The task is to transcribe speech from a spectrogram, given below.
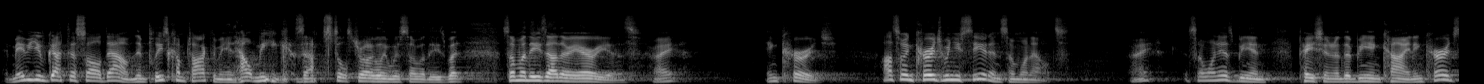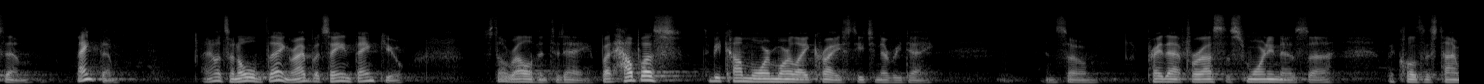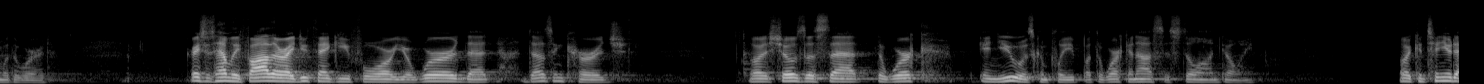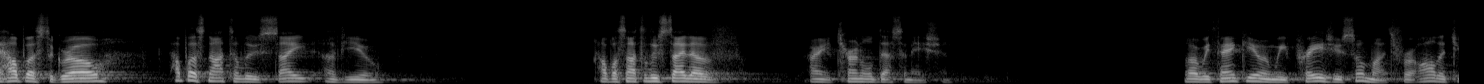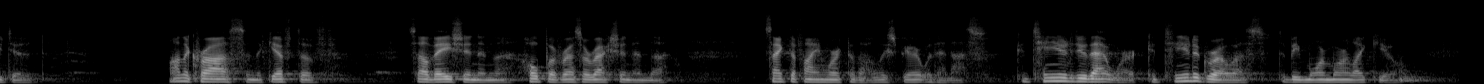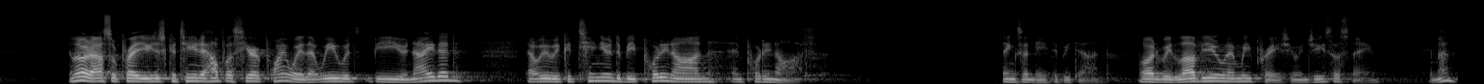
and maybe you've got this all down, then please come talk to me and help me because I'm still struggling with some of these. But some of these other areas, right? Encourage. Also, encourage when you see it in someone else, right? If someone is being patient or they're being kind, encourage them. Thank them. I know it's an old thing, right? But saying thank you still relevant today. But help us to become more and more like Christ each and every day. And so, pray that for us this morning as uh, we close this time with the word. Gracious Heavenly Father, I do thank you for your word that does encourage. Lord, it shows us that the work in you is complete, but the work in us is still ongoing. Lord, continue to help us to grow. Help us not to lose sight of you. Help us not to lose sight of our eternal destination. Lord, we thank you and we praise you so much for all that you did on the cross and the gift of salvation and the hope of resurrection and the sanctifying work of the Holy Spirit within us. Continue to do that work. Continue to grow us to be more and more like you. And Lord, I also pray that you just continue to help us here at Pointway, that we would be united, that we would continue to be putting on and putting off things that need to be done. Lord, we love you and we praise you. In Jesus' name, amen.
